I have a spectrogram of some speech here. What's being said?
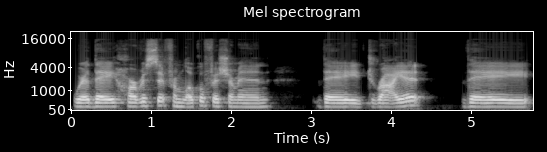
where they harvest it from local fishermen, they dry it, they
